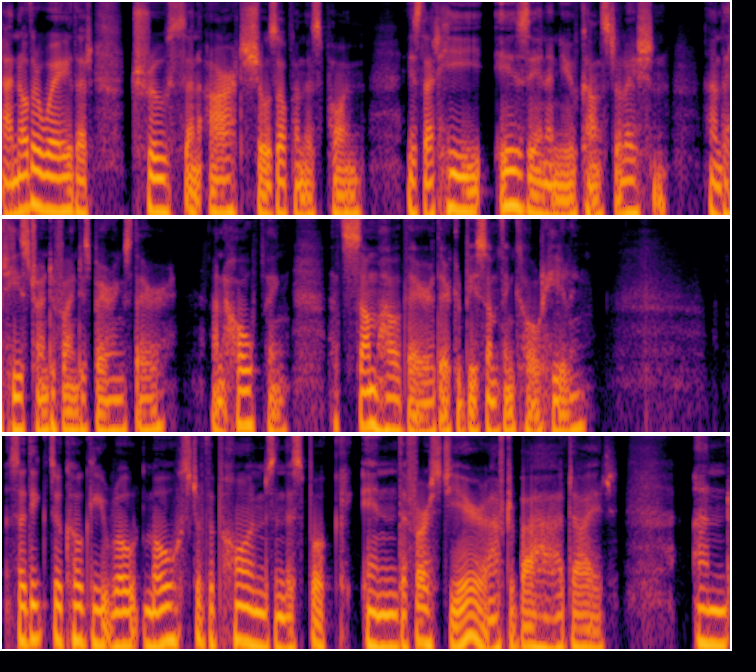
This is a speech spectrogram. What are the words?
another way that truth and art shows up in this poem is that he is in a new constellation and that he's trying to find his bearings there and hoping that somehow there there could be something called healing. Saddiq Dzukogi wrote most of the poems in this book in the first year after Baha had died. And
